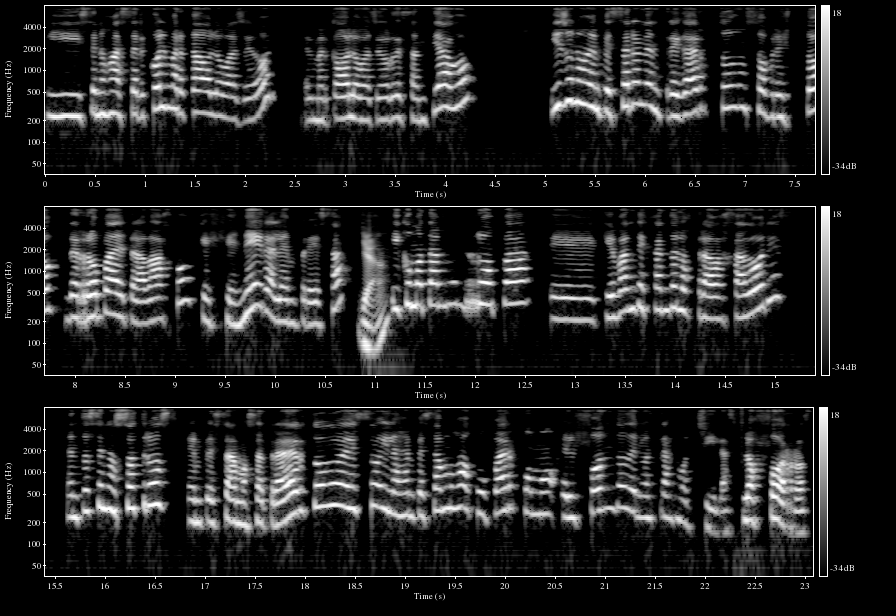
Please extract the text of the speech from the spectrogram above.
y se nos acercó el mercado Lovalledor, el mercado Lovalledor de Santiago, y ellos nos empezaron a entregar todo un sobrestock de ropa de trabajo que genera la empresa y como también ropa eh, que van dejando los trabajadores. Entonces nosotros empezamos a traer todo eso y las empezamos a ocupar como el fondo de nuestras mochilas, los forros.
